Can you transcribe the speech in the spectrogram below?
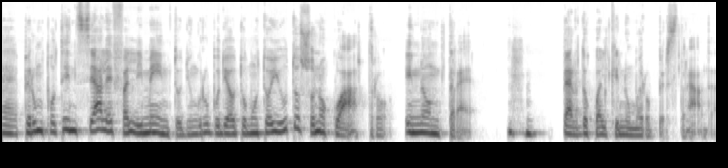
eh, per un potenziale fallimento di un gruppo di automoto aiuto sono quattro e non tre. Perdo qualche numero per strada.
